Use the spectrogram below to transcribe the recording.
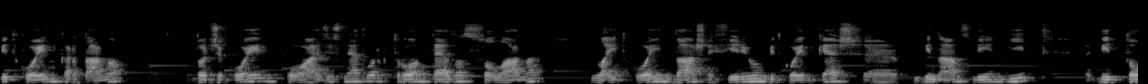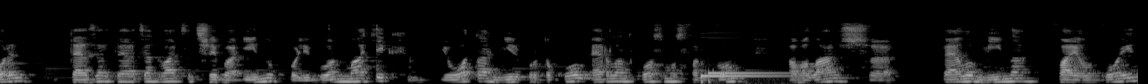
Bitcoin, Cardano, Dogecoin, Oasis Network, Tron, Tezos, Solana, Litecoin, Dash, Ethereum, Bitcoin Cash, е, Binance, BNB, BitTorrent, Tether, TRC20, Shiba Inu, Polygon Matic, IOTA, NIR Protocol, Erlang, Cosmos, Phantom, Avalanche, е, Fellow, Mina, Filecoin,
